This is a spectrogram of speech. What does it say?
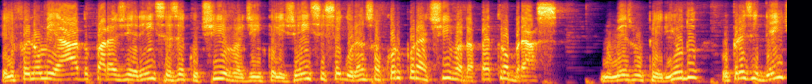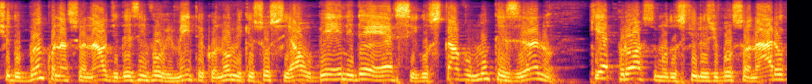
ele foi nomeado para a gerência executiva de inteligência e segurança corporativa da Petrobras. No mesmo período, o presidente do Banco Nacional de Desenvolvimento Econômico e Social, BNDES, Gustavo Montesano, que é próximo dos filhos de Bolsonaro,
